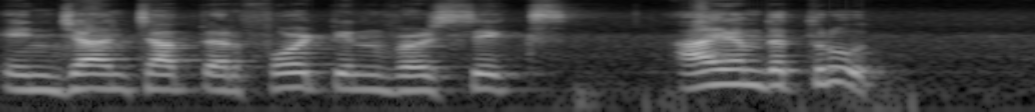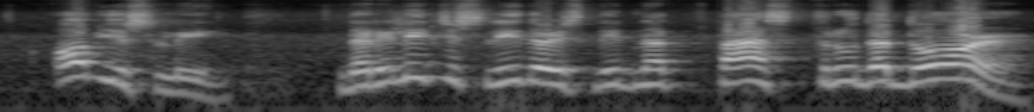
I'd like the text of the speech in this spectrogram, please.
In John chapter 14, verse 6, I am the truth. Obviously, the religious leaders did not pass through the door,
